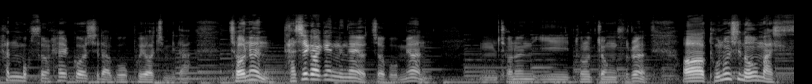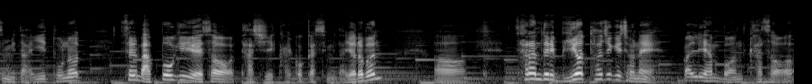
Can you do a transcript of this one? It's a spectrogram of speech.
한 몫을 할 것이라고 보여집니다. 저는 다시 가겠느냐 여쭤보면 음, 저는 이 도넛 정수를 아, 도넛이 너무 맛있습니다. 이 도넛을 맛보기 위해서 다시 갈 것 같습니다. 여러분 어, 사람들이 미어 터지기 전에 빨리 한번 가서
